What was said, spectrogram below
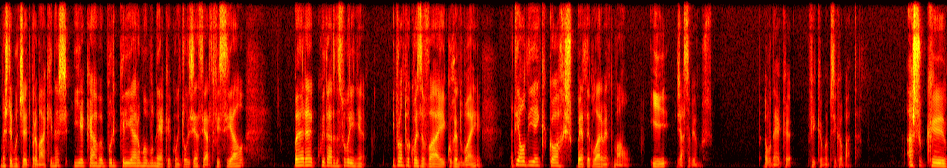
mas tem muito jeito para máquinas e acaba por criar uma boneca com inteligência artificial para cuidar da sobrinha. E pronto, a coisa vai correndo bem, até ao dia em que corre espetacularmente mal. E já sabemos, a boneca fica uma psicopata. Acho que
